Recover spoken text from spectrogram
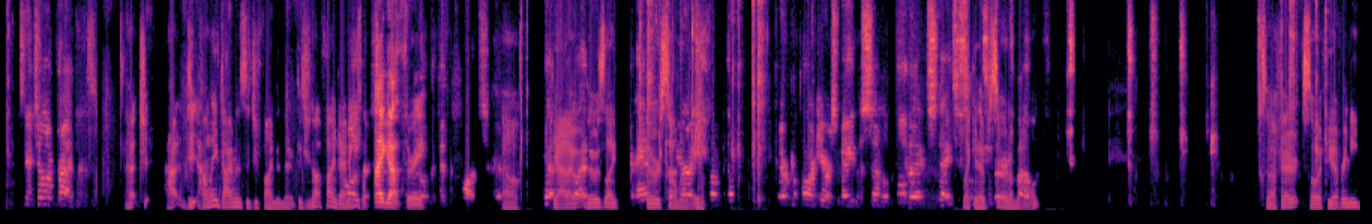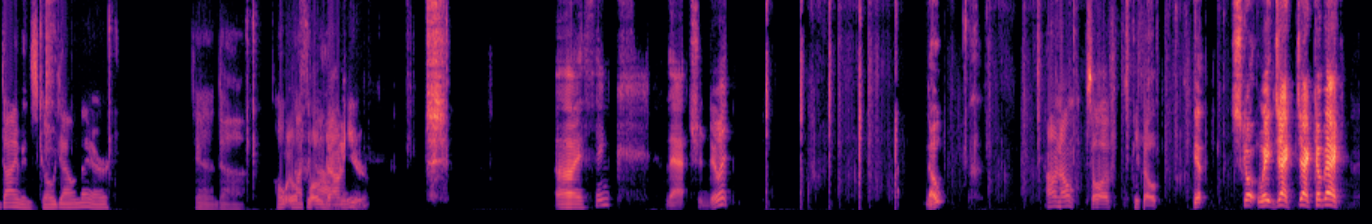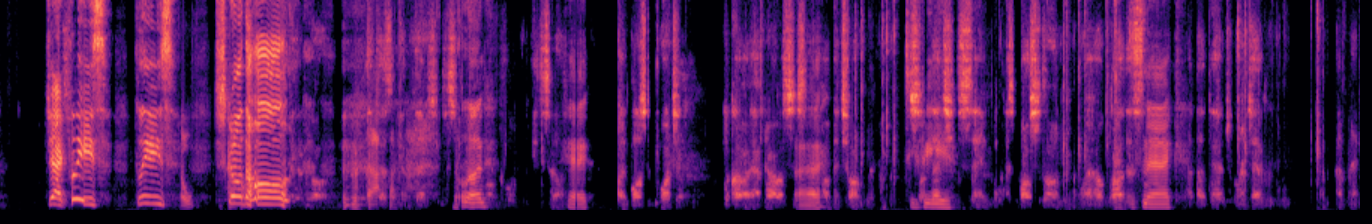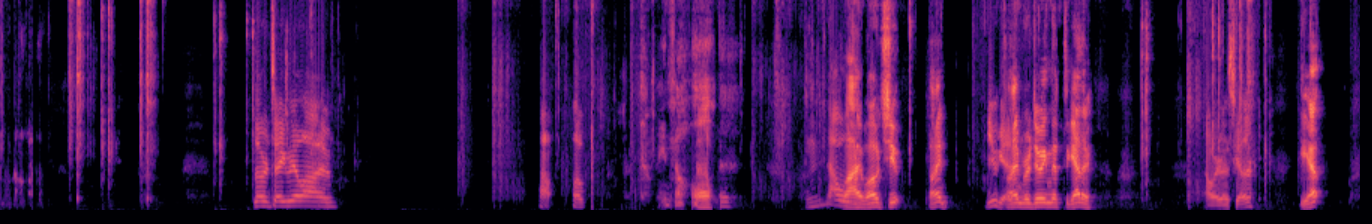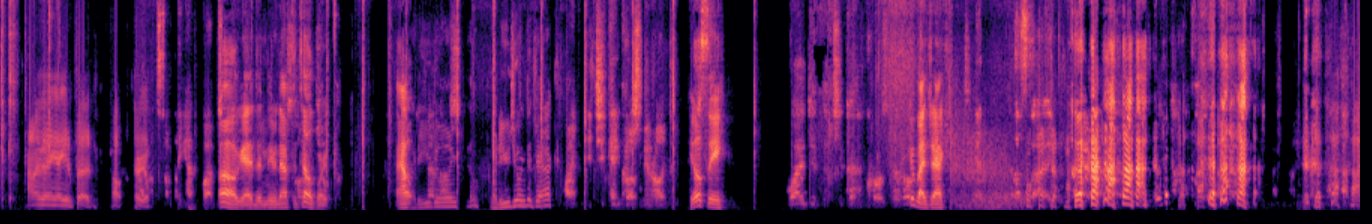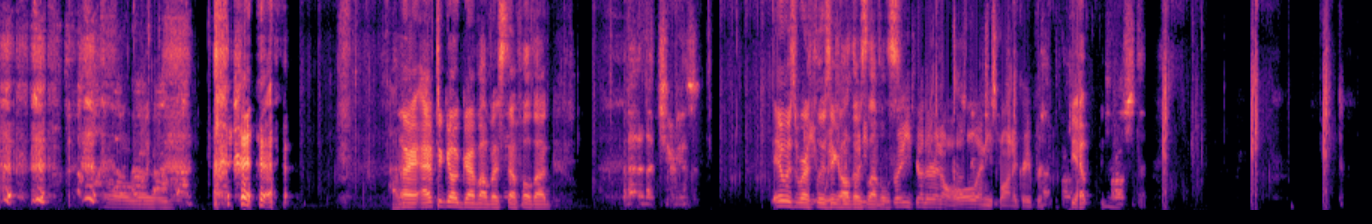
Let's get you a little practice. That How, did, how many diamonds did you find in there? Did you not find any? I got three. Know the different parts. Oh, Yeah, yeah, there, there was like there were so many. Every part here is made in the United States. like an absurd amount. So if ever, so if you ever need diamonds, go down there, and uh, hope We'll not to float die. down here. I think that should do it. Nope. Oh no, still have. He fell. Yep. Just go. Wait, Jack. Jack, come back. Jack, please, please. Nope. Just go in the hole. That doesn't get that. Hold on. Okay. But most important, look uh, after our system Uh, of the chocolate. So TP. that should say as Boston, well, help Got the snack. and not there to protect. Amen. Never take me alive. Oh, oh In the hole. no! Why won't you? Fine. You get Fine. it. We're doing this together. Oh, we're doing this together. Yep. I don't think I get fed. Oh, there you go. Something at once. Oh, okay. I didn't even have to teleport. Out. What are you doing? to- What are you doing to Jack? Why did you get across the road? You'll see. Why did you get across the road? Goodbye, Jack. That's What right. the Oh, man. all right, I have to go grab all my stuff. Hold on. Banana nut Cheerios. It was worth We- we losing should all those levels. Put each other in a hole and he spawned a creeper. Yep. Frosted.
